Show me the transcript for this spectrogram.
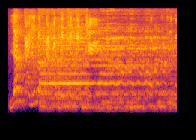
Yan kayo nagkakadetsi-detsi. Sa puso na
